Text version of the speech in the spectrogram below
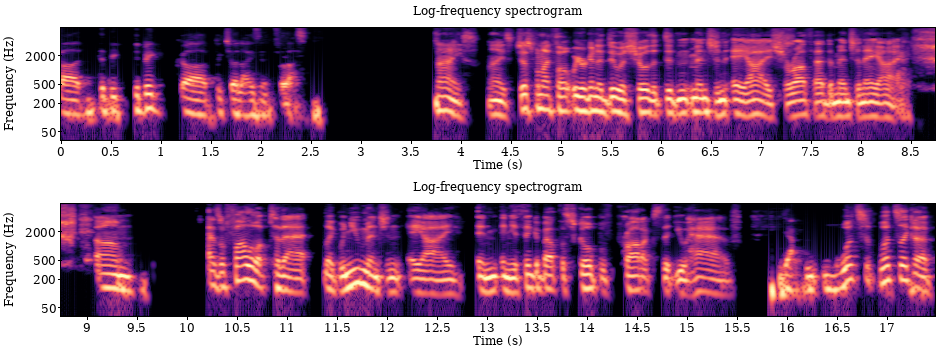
uh, the big the big uh, picture lies in for us. Nice, nice. Just when I thought we were going to do a show that didn't mention AI, Sharath had to mention AI. Um, as a follow up to that, like when you mention AI and, and you think about the scope of products that you have, yeah, what's what's like a,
